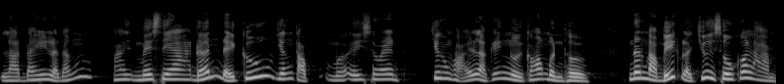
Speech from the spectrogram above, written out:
Là đây là đấng Messiah đến để cứu dân tộc ờ, Israel chứ không phải là cái người con bình thường. Nên bà biết là Chúa Giêsu có làm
